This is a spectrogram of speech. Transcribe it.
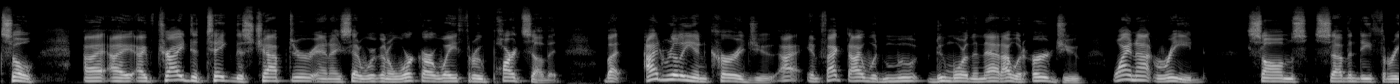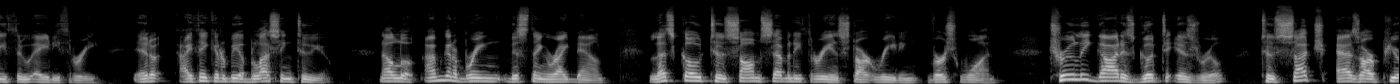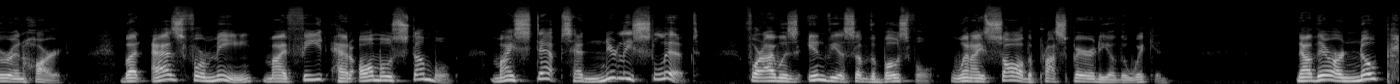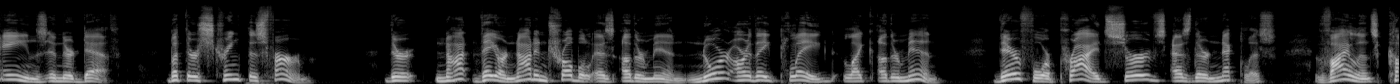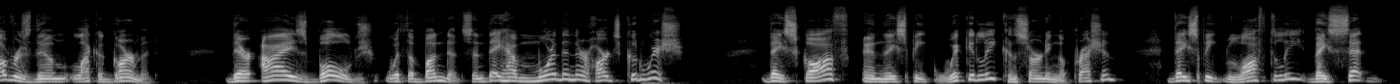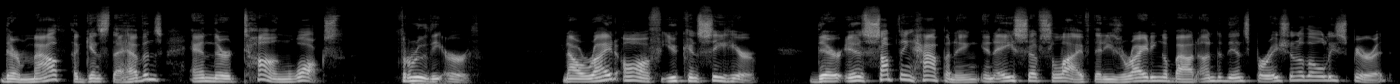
So I, I, have tried to take this chapter and I said we're going to work our way through parts of it. But I'd really encourage you. I, in fact, I would mo- do more than that. I would urge you why not read Psalms 73 through 83? It, I think it'll be a blessing to you. Now, look, I'm going to bring this thing right down. Let's go to Psalm 73 and start reading, verse 1. Truly God is good to Israel, to such as are pure in heart. But as for me, my feet had almost stumbled, my steps had nearly slipped, for I was envious of the boastful when I saw the prosperity of the wicked. Now there are no pains in their death, but their strength is firm. They're not, they are not in trouble as other men, nor are they plagued like other men. Therefore, pride serves as their necklace, violence covers them like a garment. Their eyes bulge with abundance, and they have more than their hearts could wish. They scoff and they speak wickedly concerning oppression. They speak loftily. They set their mouth against the heavens, and their tongue walks through the earth. Now, right off, you can see here, there is something happening in Asaph's life that he's writing about under the inspiration of the Holy Spirit,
